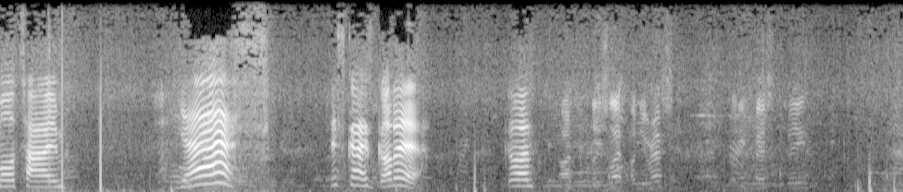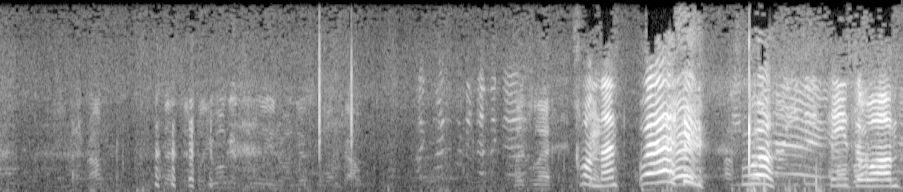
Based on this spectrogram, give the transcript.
more time. Yes! This guy's got it. Go on. Come on then. Way! Whoa! He's the one.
